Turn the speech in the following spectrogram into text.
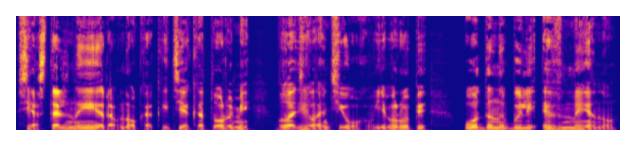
Все остальные, равно как и те, которыми владел Антиох в Европе, отданы были Эвмену,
